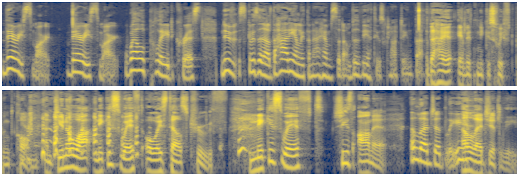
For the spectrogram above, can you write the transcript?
Very smart. Very smart. Well played Chris. Nu ska vi säga att det här är enligt den här hemsidan. Vi vet ju såklart inte. Det här är enligt nickyswift.com. And do you know what? Nicky Swift always tells truth. Nicky Swift, she's on it. Allegedly. Allegedly.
